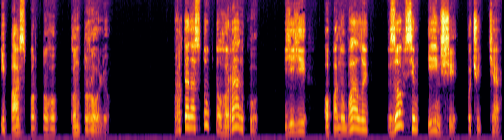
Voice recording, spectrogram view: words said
і паспортного контролю. Проте наступного ранку її опанували зовсім інші почуття.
